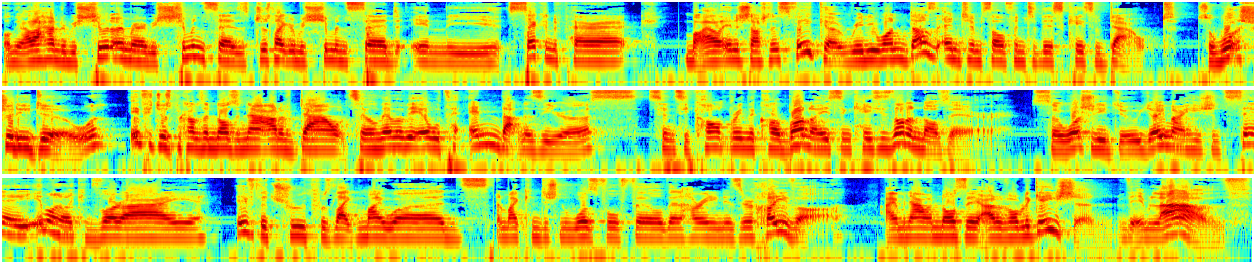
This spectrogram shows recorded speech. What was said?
On the other hand, Rabbi Shimon Omer, Rabbi Shimon says, just like Rabbi Shimon said in the second parak, Ma'al Inishnash is faker, really one does enter himself into this case of doubt. So what should he do? If he just becomes a Nazir out of doubt, so he'll never be able to end that Nazirus, since he can't bring the Karbonis in case he's not a Nazir. So what should he do? Yomar, he should say, if the truth was like my words, and my condition was fulfilled, then Harini Nazir Chayva. I'm now a Nazir out of obligation. V'im lav.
